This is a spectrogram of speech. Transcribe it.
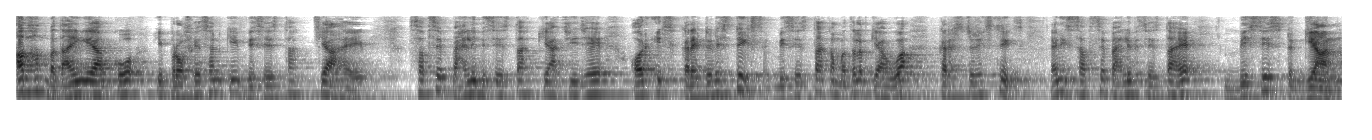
अब हम बताएँगे आपको कि प्रोफेशन की विशेषता क्या है। सबसे पहली विशेषता क्या चीज़ है और इस करेक्टरिस्टिक्स विशेषता का मतलब क्या हुआ? करेक्टरिस्टिक्स यानी सबसे पहली विशेषता है विशिष्ट ज्ञान।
